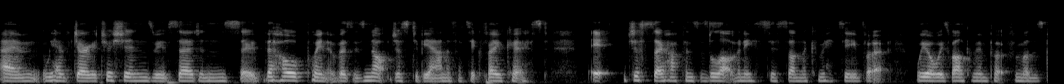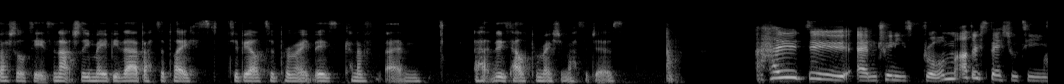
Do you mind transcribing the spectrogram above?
um, we have geriatricians, we have surgeons. So the whole point of us is not just to be anaesthetic focused. It just so happens there's a lot of anaesthetists on the committee, but we always welcome input from other specialties, and actually maybe they're better placed to be able to promote these kind of um, these health promotion messages how do um, trainees from other specialties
